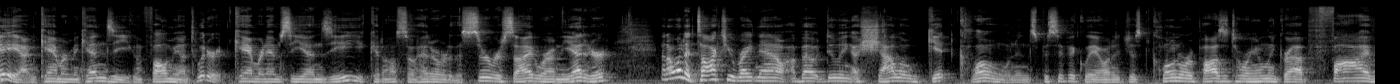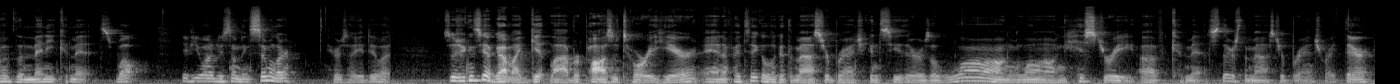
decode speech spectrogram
Hey, I'm Cameron McKenzie. You can follow me on Twitter at CameronMCNZ. You can also head over to TheServerSide where I'm the editor. And I want to talk to you right now about doing a shallow git clone. And specifically, I want to just clone a repository and only grab five of the many commits. Well, if you want to do something similar, here's how you do it. So as you can see, I've got my GitLab repository here, and if I take a look at the master branch, you can see there is a long, long history of commits. There's the master branch right there.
